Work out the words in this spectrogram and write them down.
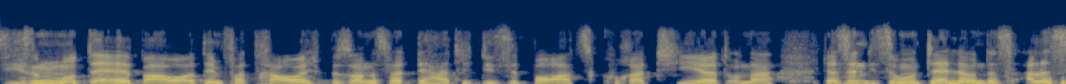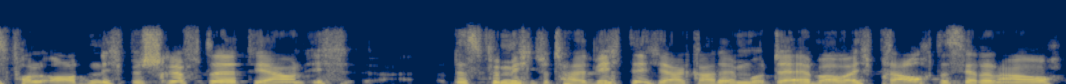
diesem Modellbauer, dem vertraue ich besonders, weil der hat hier diese Boards kuratiert und da, da sind diese Modelle und das ist alles voll ordentlich beschriftet, ja, und ich das ist für mich total wichtig, ja, gerade im Modellbau, weil ich brauche das ja dann auch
